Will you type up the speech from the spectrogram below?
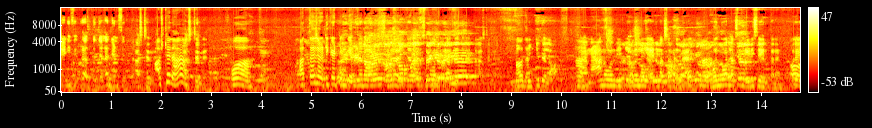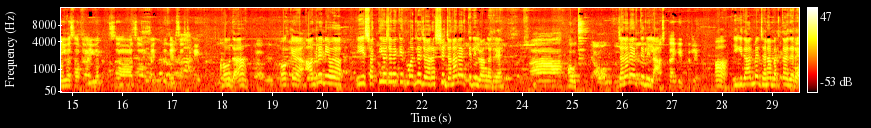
ಲೇಡೀಸ್ ಇದ್ರೆ ಹತ್ತು ಜನ ಜೆಂಟ್ಸ್ ಇರ್ತಾರೆ ಅಷ್ಟೇ. ಅಷ್ಟೇನಾ? ಅಷ್ಟೇ ಓ ಹತ್ತೈದು ಜನ ಟಿಕೆಟ್ ನಿಮಗೆ. ಹೌದಾ? ನಾನು ಒಂದು ಇ ಟಿ ಎಂ ಅಲ್ಲಿ ಐದು ಲಕ್ಷ ಮಾಡಿದ್ರೆ ಒಂದೂವರೆ ಲಕ್ಷ ಲೇಡೀಸೇ ಇರ್ತಾರೆ. ಐವತ್ತು ಸಾವಿರ ಐವತ್ತು ಸಾವಿರ ರೂಪಾಯಿ ಜೆಂಟ್ಸ್ ಅಷ್ಟೇ ಇರ್ತಾರೆ. ಹೌದಾ? ಓಕೆ. ಅಂದರೆ ನೀವು ಈ ಶಕ್ತಿ ಯೋಜನೆಕ್ಕಿಂತ ಮೊದಲೇ ರಶ್ ಜನನೇ ಇರ್ತಿರ್ಲಿಲ್ವ ಹಂಗಾದ್ರೆ? ಹೌದು. ಜನನೇ ಇರ್ತಿರ್ಲಿಲ್ಲ? ಅಷ್ಟಾಗಿ ಇರ್ತಿರ್ಲಿಲ್ಲ. ಹಾಂ ಈಗ ಇದಾದ್ಮೇಲೆ ಜನ ಬರ್ತಾ ಇದ್ದಾರೆ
